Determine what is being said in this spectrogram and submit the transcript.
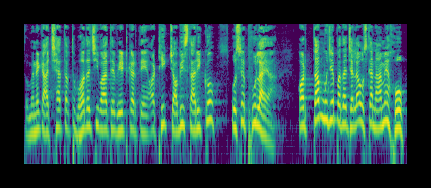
तो मैंने कहा अच्छा तब तो बहुत अच्छी बात है वेट करते हैं। और ठीक 24 तारीख को उसमें फूल आया। और तब मुझे पता चला, उसका नाम है hope.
